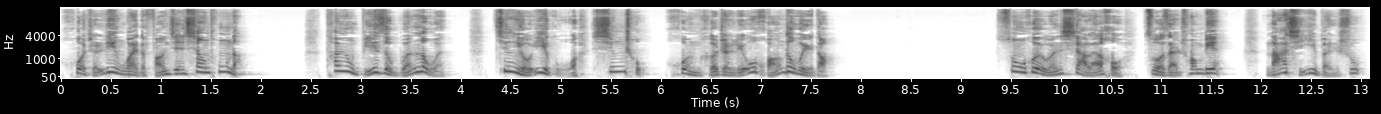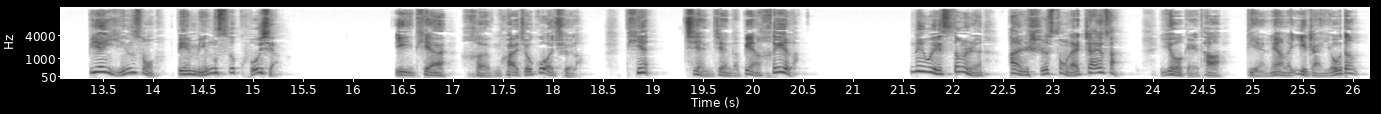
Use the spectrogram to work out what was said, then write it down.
或者另外的房间相通的。他用鼻子闻了闻，竟有一股腥臭混合着硫磺的味道。宋慧文下来后，坐在窗边，拿起一本书，边吟诵边冥思苦想。一天很快就过去了，天渐渐的变黑了。那位僧人按时送来斋饭，又给他点亮了一盏油灯。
